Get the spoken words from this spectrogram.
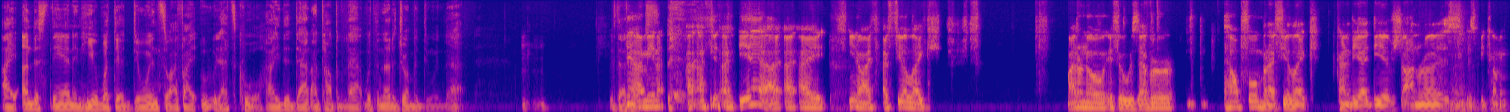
I understand and hear what they're doing. So I find, ooh, that's cool how you did that on top of that with another drummer doing that. If that Mm-hmm. yeah, I mean, I, I feel, I, yeah, I, I, you know, I, I feel like I don't know if it was ever helpful, but I feel like kind of the idea of genre is is becoming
